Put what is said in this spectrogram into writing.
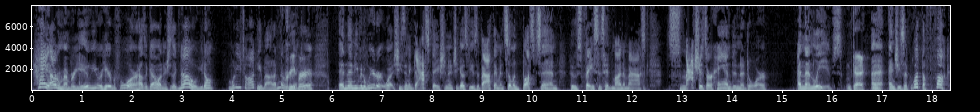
Hey, I remember you. You were here before. How's it going? And she's like, No, you don't. What are you talking about? I've never Creeper. been here. And then even weirder, what she's in a gas station and she goes to use the bathroom and someone busts in whose face is hidden behind a mask, smashes her hand in the door, and then leaves. Okay. Uh, and she's like, "What the fuck?"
